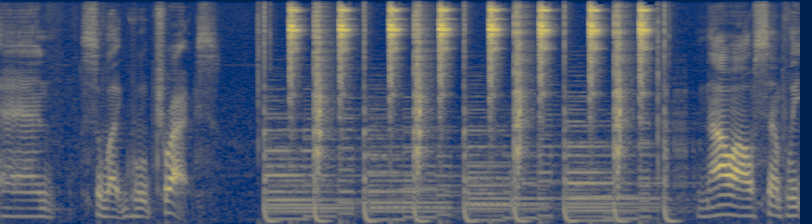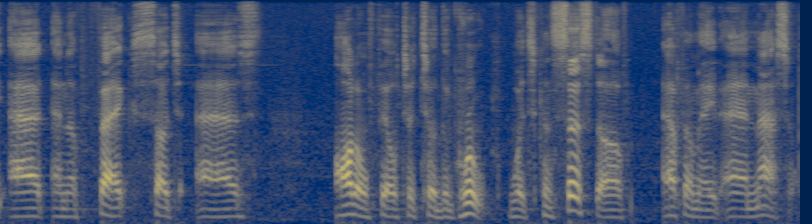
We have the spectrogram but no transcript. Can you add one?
and select group tracks. Now I'll simply add an effect such as auto filter to the group, which consists of FM8 and massive.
